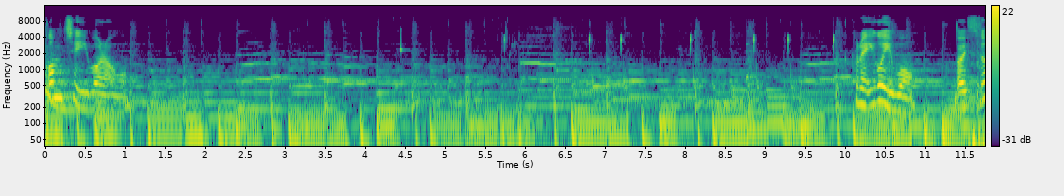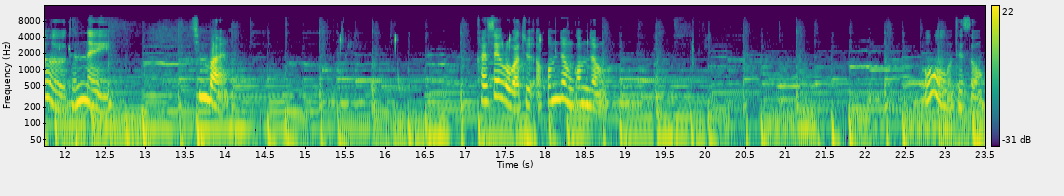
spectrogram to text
껌치 입어라고 그래 이거 입어. 나이스 됐네. 신발. 갈색으로 맞추 아 검정 검정. 오 됐어.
